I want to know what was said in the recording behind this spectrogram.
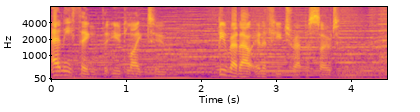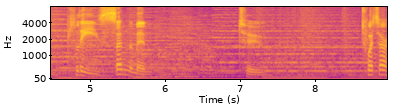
anything that you'd like to be read out in a future episode, please send them in to Twitter,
